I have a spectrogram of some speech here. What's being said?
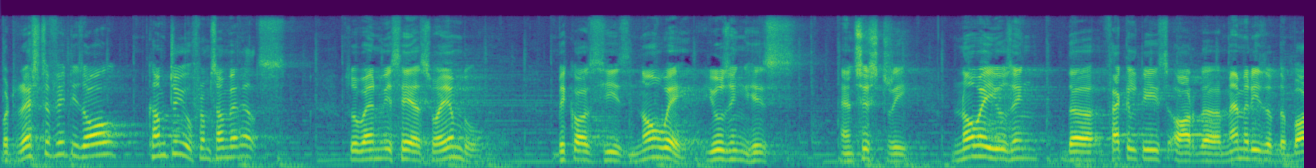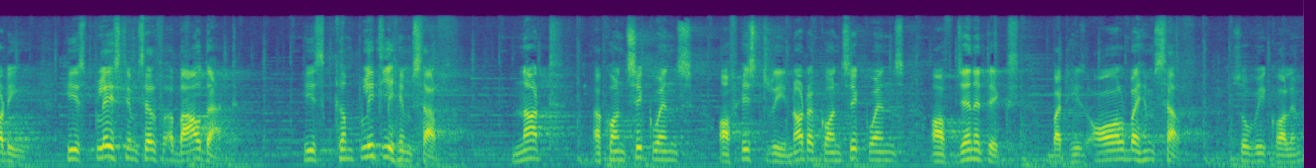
but rest of it is all come to you from somewhere else. So when we say a Swayambhu, because he is no way using his ancestry, no way using the faculties or the memories of the body, he has placed himself above that. He is completely himself, not a consequence of history, not a consequence of genetics, but he's all by himself. So we call him,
